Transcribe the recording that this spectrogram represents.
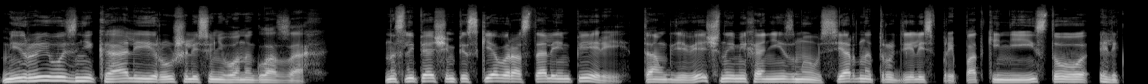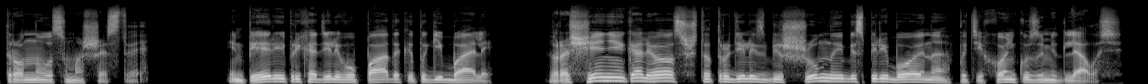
Миры возникали и рушились у него на глазах. На слепящем песке вырастали империи, там, где вечные механизмы усердно трудились в припадке неистового электронного сумасшествия. Империи приходили в упадок и погибали. Вращение колес, что трудились бесшумно и бесперебойно, потихоньку замедлялось.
